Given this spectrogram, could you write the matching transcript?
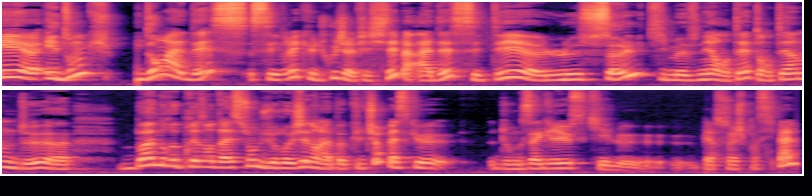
Et, euh, et donc, dans Hades, c'est vrai que du coup, j'y réfléchissais, bah, Hades, c'était euh, le seul qui me venait en tête en termes de euh, bonne représentation du rejet dans la pop culture, parce que, donc, Zagreus, qui est le personnage principal,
